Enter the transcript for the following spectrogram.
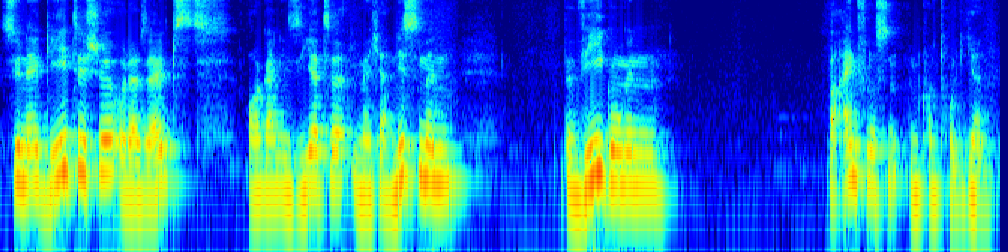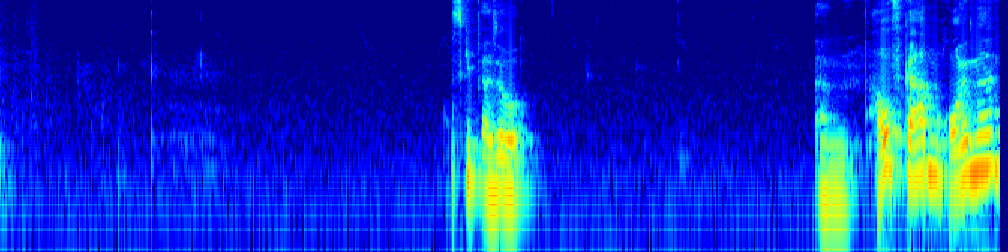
synergetische oder selbstorganisierte Mechanismen Bewegungen beeinflussen und kontrollieren. Es gibt also ähm, Aufgabenräume,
